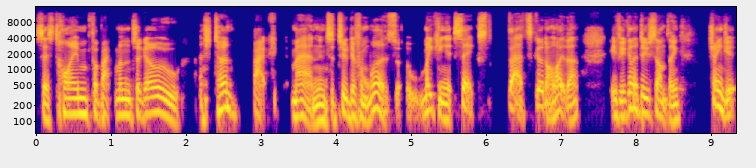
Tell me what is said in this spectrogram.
says time for Bachmann to go. And she turned back man into two different words, making it six. That's good. I like that. If you're going to do something, change it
